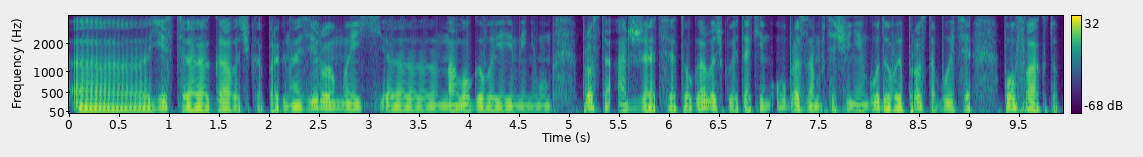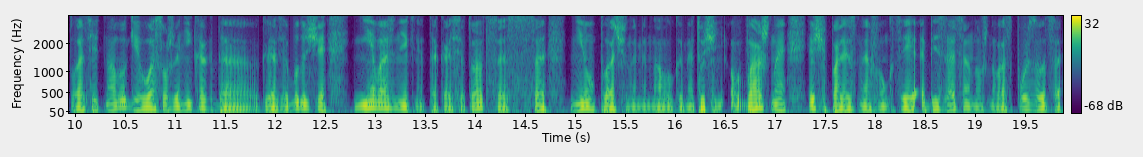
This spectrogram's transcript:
э, есть галочка прогнозируемый налоговый минимум, просто отжать эту галочку, и таким образом в течение года вы просто будете по факту платить налоги, и у вас уже никогда, глядя в будущее, не возникнет такая ситуация с неуплаченными налогами. Это очень важная и очень полезная функция, и обязательно нужно воспользоваться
